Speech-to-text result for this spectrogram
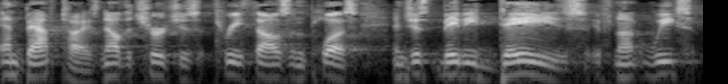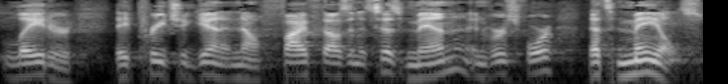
and baptized. Now the church is 3,000. And just maybe days, if not weeks later, they preach again. And now 5,000. It says men in verse 4. That's males.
